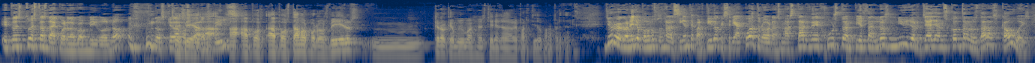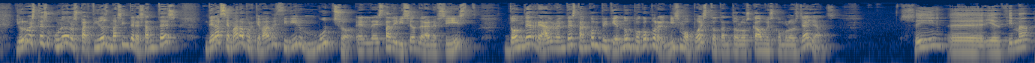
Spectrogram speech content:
Entonces tú estás de acuerdo conmigo, ¿no? Nos quedamos sí, con a- los Bills. a- apos- apostamos por los Bills. Mm, creo que muy se les tiene que dar el partido para perder. Yo creo que con ello podemos pasar al siguiente partido, que sería cuatro horas más tarde. Justo empiezan los New York Giants contra los Dallas Cowboys. Yo creo que este es uno de los partidos más interesantes de la semana porque va a decidir mucho en esta división de la NFC East, donde realmente están compitiendo un poco por el mismo puesto, tanto los Cowboys como los Giants. Sí, eh, y encima,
